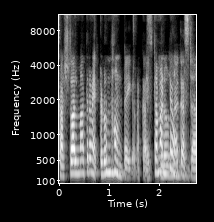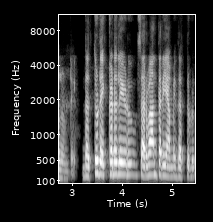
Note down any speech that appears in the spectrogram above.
కష్టాలు మాత్రం ఎక్కడున్నా ఉంటాయి కదా కష్టం అంటే. కష్టాలు ఉంటాయి. దత్తుడు ఎక్కడ లేడు? సర్వాంతర్యామి దత్తుడు.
